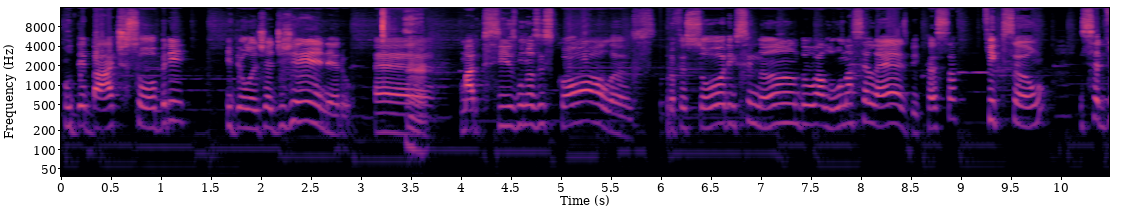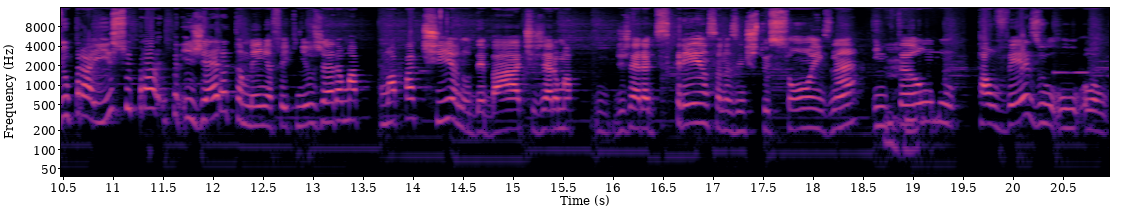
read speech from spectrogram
o debate sobre ideologia de gênero. É, é. Marxismo nas escolas, professor ensinando aluno a ser lésbica, essa ficção serviu para isso e, pra, e, gera também a fake news gera uma, uma apatia no debate, gera uma gera descrença nas instituições, né? Então uhum. talvez o, o, o,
